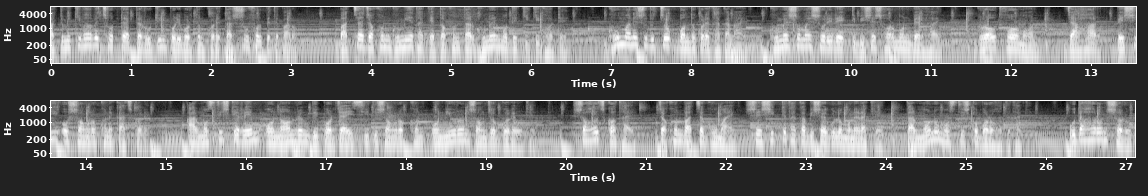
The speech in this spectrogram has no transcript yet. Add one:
আর তুমি কীভাবে ছোট্ট একটা রুটিন পরিবর্তন করে তার সুফল পেতে পারো? বাচ্চা যখন ঘুমিয়ে থাকে, তখন তার ঘুমের মধ্যে কি কি ঘটে? ঘুম মানে শুধু চোখ বন্ধ করে থাকা নয় ঘুমের সময় শরীরে একটি বিশেষ হরমোন বের হয়, গ্রোথ হরমোন, যা হাড়, পেশি ও সংরক্ষণে কাজ করে। আর মস্তিষ্কে রেম ও নন রেম দুই পর্যায়ে স্মৃতি সংরক্ষণ ও নিউরন সংযোগ গড়ে ওঠে। সহজ কথায়, যখন বাচ্চা ঘুমায়, সে শিখতে থাকা বিষয়গুলো মনে রাখে, তার মন ও মস্তিষ্ক বড় হতে থাকে। উদাহরণস্বরূপ,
